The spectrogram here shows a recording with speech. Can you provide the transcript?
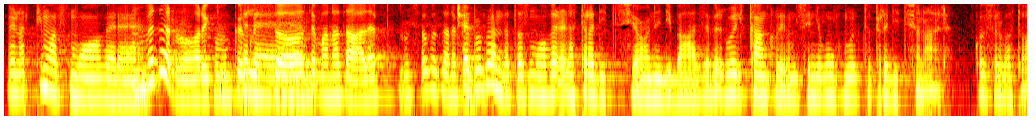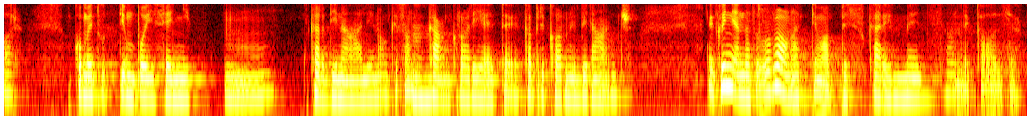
è un attimo a smuovere. Non vedo errori comunque in le- questo tema natale. Non so cosa ne Cioè, è proprio andato a smuovere la tradizione di base, perché poi il cancro è un segno comunque molto tradizionale, conservatore, come tutti un po' i segni mm, cardinali, no? Che sono Mhm. cancro, ariete, capricorno e bilancio. E quindi è andato proprio un attimo a pescare in mezzo alle cose.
